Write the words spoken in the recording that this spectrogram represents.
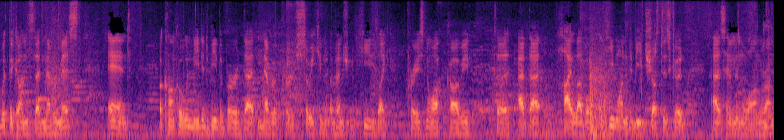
with the guns that never missed, and Okonkwo needed to be the bird that never perched, so he can eventually he like praised Nawakakabi to at that high level, and he wanted to be just as good as him in the long run.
